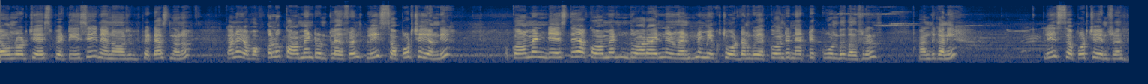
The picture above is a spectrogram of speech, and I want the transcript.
డౌన్లోడ్ చేసి పెట్టేసి నేను పెట్టేస్తున్నాను. కానీ ఒక్కరు కామెంట్ ఉండలేదు ఫ్రెండ్స్. ప్లీజ్ సపోర్ట్ చేయండి. కామెంట్ చేస్తే ఆ కామెంట్ ద్వారా నేను వెంటనే మీకు చూడడానికి ఎక్కువ అంటే నెట్ ఎక్కువ ఉండదు కదా ఫ్రెండ్స్. అందుకని ప్లీజ్ సపోర్ట్ చేయండి ఫ్రెండ్స్.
